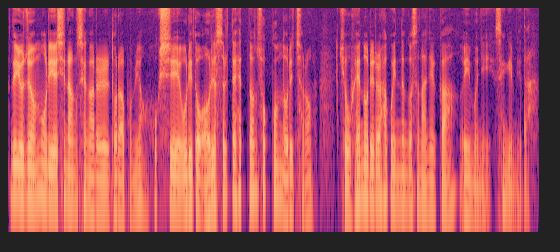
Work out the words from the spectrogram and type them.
근데 요즘 우리의 신앙 생활을 돌아보며 혹시 우리도 어렸을 때 했던 소꿉 놀이처럼 교회 놀이를 하고 있는 것은 아닐까 의문이 생깁니다.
